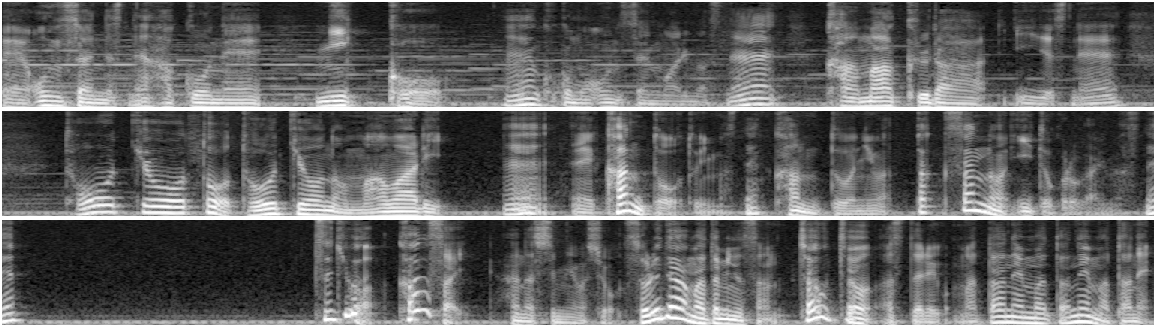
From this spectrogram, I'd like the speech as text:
えー、温泉ですね箱根日光、ね、ここも温泉もありますね。鎌倉いいですね。東京と東京の周りねえ関東と言いますね。関東にはたくさんのいいところがありますね。次は関西。話してみましょう。それではまた皆さん。 Ciao ciao。Hasta luego。またねまたねまたね。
